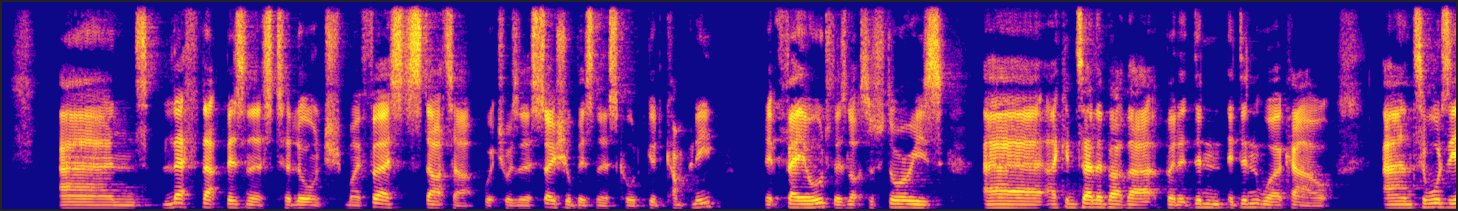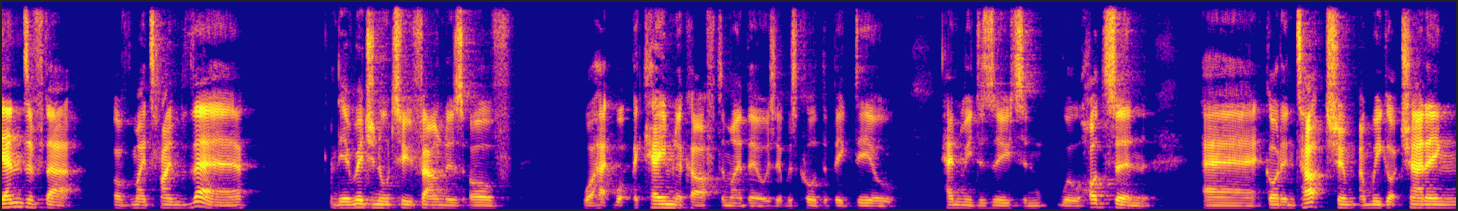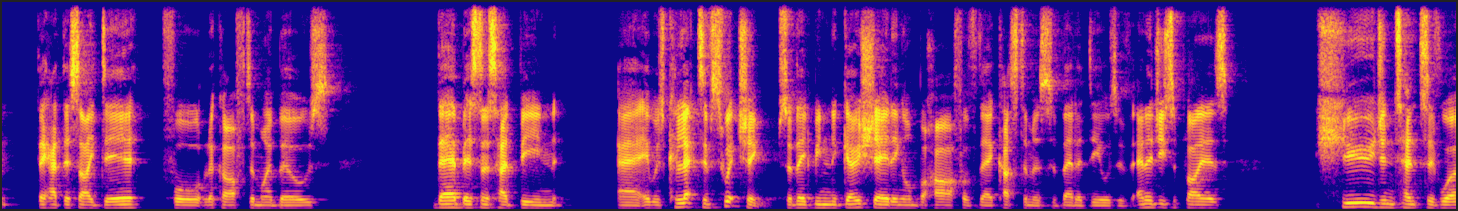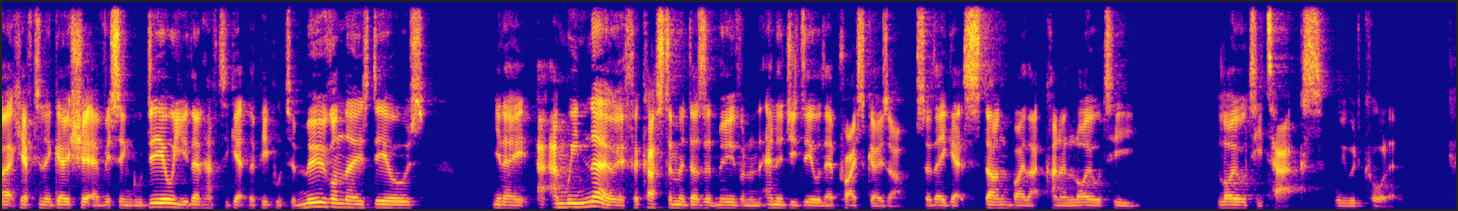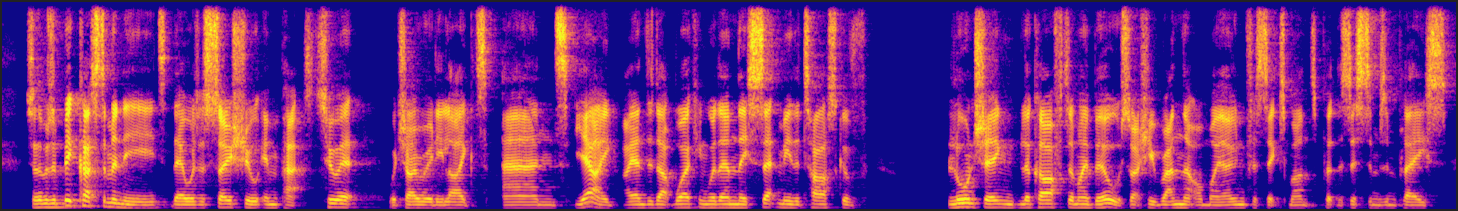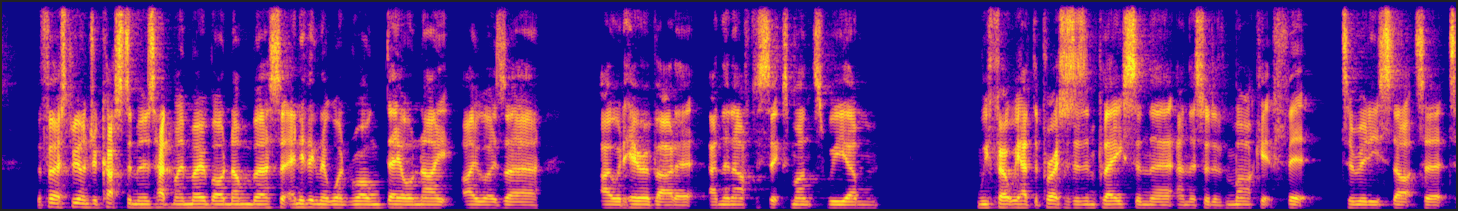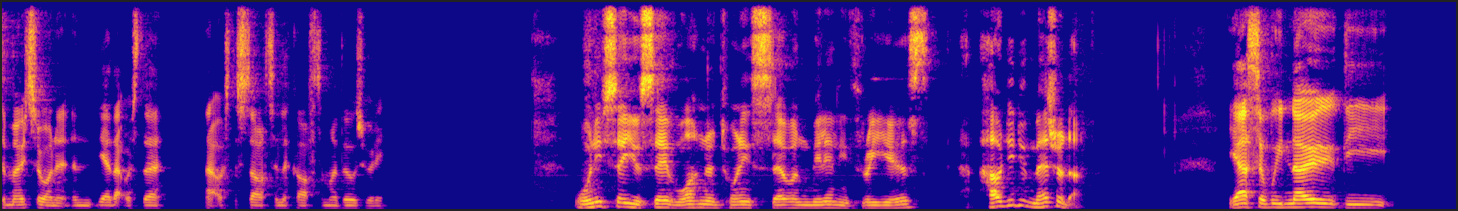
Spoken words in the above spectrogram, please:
And left that business to launch my first startup, which was a social business called Good Company. It failed. There's lots of stories uh, I can tell about that, but it didn't it didn't work out. And towards the end of that of my time there, the original two founders of what what became Look After My Bills, it was called The Big Deal, Henry de Zoete and Will Hodson, uh, got in touch and, and we got chatting. They had this idea for Look After My Bills. Their business had been uh, it was collective switching. So they'd been negotiating on behalf of their customers for better deals with energy suppliers. Huge intensive work. You have to negotiate every single deal. You then have to get the people to move on those deals. You know, and we know if a customer doesn't move on an energy deal, their price goes up. So they get stung by that kind of loyalty loyalty tax, we would call it. So there was a big customer need. There was a social impact to it which I really liked. And yeah, I, I ended up working with them. They set me the task of launching Look After My Bills. So I actually ran that on my own for six months, put the systems in place. The first 300 customers had my mobile number, so anything that went wrong, day or night, I was uh, I would hear about it. And then after six months, we um we felt we had the processes in place and the and the sort of market fit to really start to to motor on it. And yeah, that was the that was the start to look after my bills really. When you say you saved 127 million in three years, how did you measure that? Yeah, so we know the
